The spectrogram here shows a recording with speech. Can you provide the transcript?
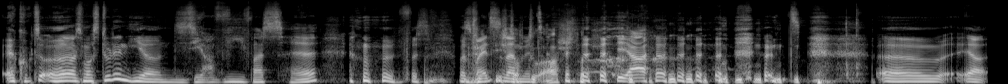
er guckt so, äh, was machst du denn hier? Und sie, ja, wie, was, hä? was was meinst du damit? Doch, du Arsch. ja. und, ähm, ja,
